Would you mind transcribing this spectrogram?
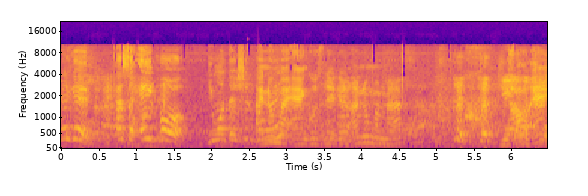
Nigga, that's an eight ball. You want that shit to go I know in? my angles, nigga. I know my math. Geometry,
